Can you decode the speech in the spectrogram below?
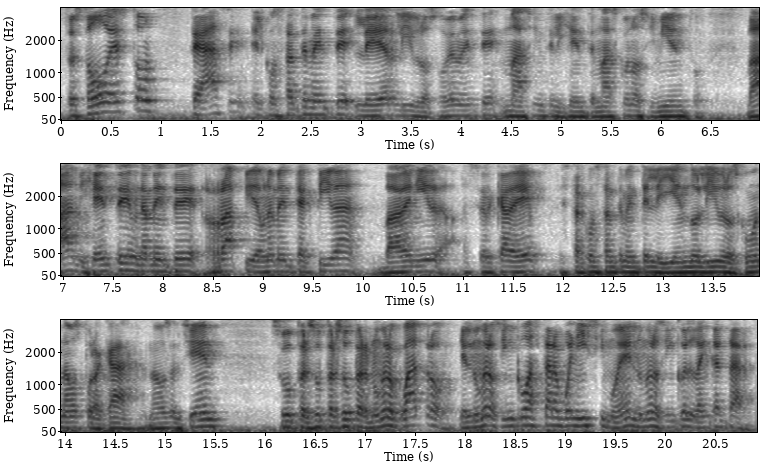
Entonces todo esto te hace el constantemente leer libros, obviamente más inteligente, más conocimiento. Va, mi gente, una mente rápida, una mente activa, va a venir acerca de estar constantemente leyendo libros. ¿Cómo andamos por acá? Andamos al 100. Súper, súper, súper. Número 4. El número 5 va a estar buenísimo, ¿eh? El número 5 les va a encantar.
